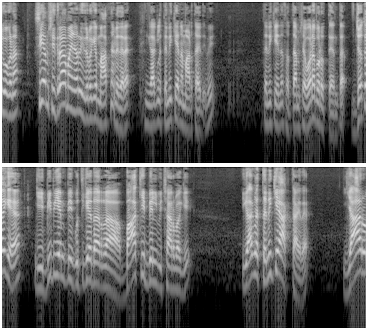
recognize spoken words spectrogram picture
ಹೋಗೋಣ. ಸಿ ಎಂ ಸಿದ್ದರಾಮಯ್ಯನವರು ಇದ್ರ ಬಗ್ಗೆ ಮಾತನಾಡಿದ್ದಾರೆ. ಈಗಾಗಲೇ ತನಿಖೆಯನ್ನು ಮಾಡ್ತಾ ಇದ್ದೀವಿ. ತನಿಖೆಯಿಂದ ಸತ್ಯಾಂಶ ಹೊರಬರುತ್ತೆ ಅಂತ. ಜೊತೆಗೆ ಈ ಬಿ ಬಿ ಎಂ ಪಿ ಗುತ್ತಿಗೆದಾರರ ಬಾಕಿ ಬಿಲ್ ವಿಚಾರವಾಗಿ ಈಗಾಗಲೇ ತನಿಖೆ ಆಗ್ತಾ ಇದೆ. ಯಾರು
